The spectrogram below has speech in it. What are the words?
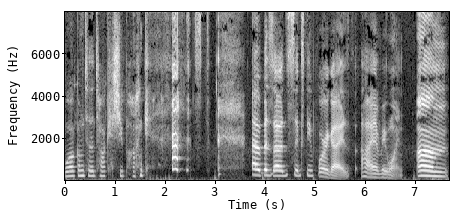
welcome to the Takeshi podcast. Episode 64, guys. Hi everyone. Um,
